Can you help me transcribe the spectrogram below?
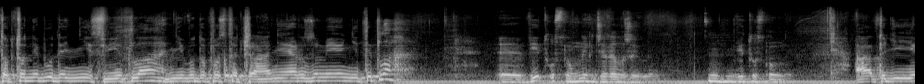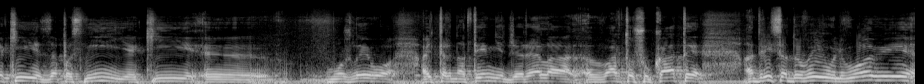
Тобто не буде ні світла, ні водопостачання, я розумію, ні тепла. Е, Від основних джерел живлення. Мгм. Від основних. А тоді які запасні, які, е, можливо, альтернативні джерела варто шукати? Андрій Садовий у Львові.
